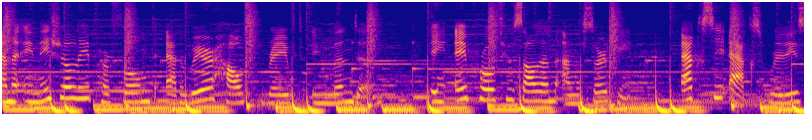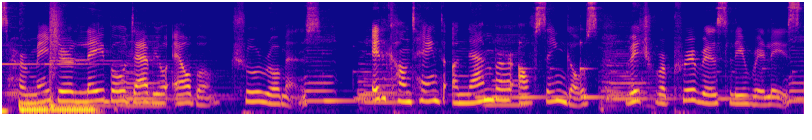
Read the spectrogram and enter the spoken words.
and initially performed at Warehouse Rave in London. In April 2013, XCX released her major label debut album, True Romance. It contained a number of singles which were previously released,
